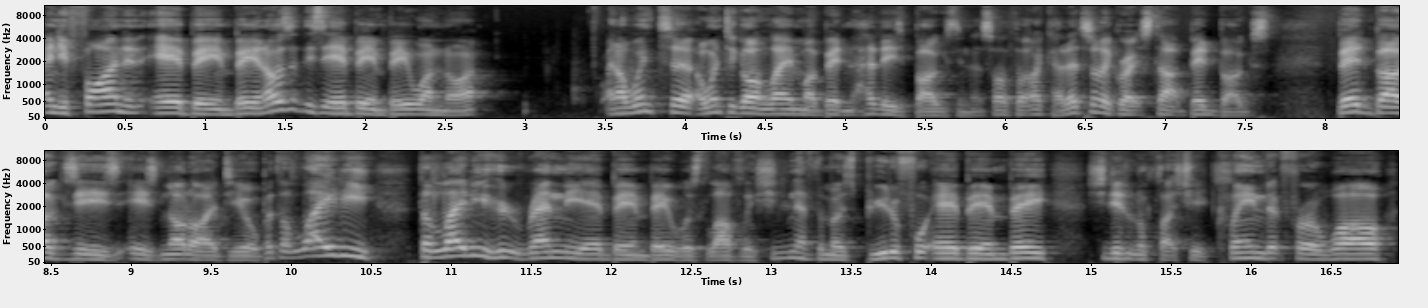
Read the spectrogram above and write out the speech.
and you find an Airbnb. And I was at this Airbnb one night, and I went to I went to go and lay in my bed and had these bugs in it. So I thought, okay, that's not a great start, bed bugs. Bed bugs is is not ideal. But the lady, the lady who ran the Airbnb was lovely. She didn't have the most beautiful Airbnb. She didn't look like she had cleaned it for a while,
